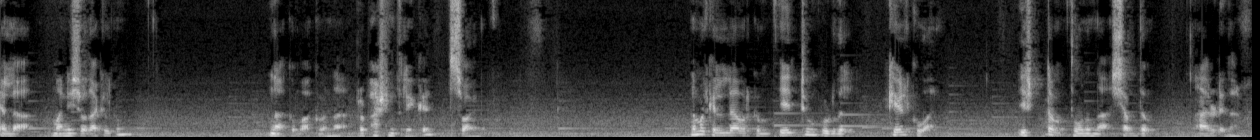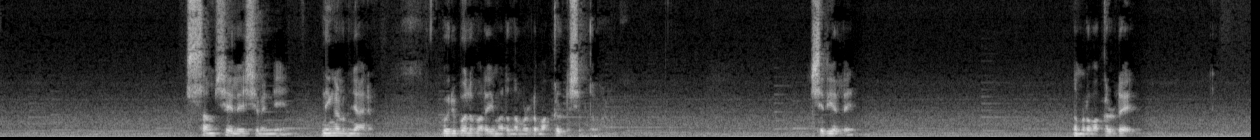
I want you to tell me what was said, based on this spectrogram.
എല്ലാ മാന്യശ്രോതാക്കൾക്കും നാക്കും വാക്കും എന്ന പ്രഭാഷണത്തിലേക്ക് സ്വാഗതം. നമ്മൾക്കെല്ലാവർക്കും ഏറ്റവും കൂടുതൽ കേൾക്കുവാൻ ഇഷ്ടം തോന്നുന്ന ശബ്ദം ആരുടേതാണ്? സംശയലേശമെന്നെ നിങ്ങളും ഞാനും ഒരുപോലെ പറയും അത് നമ്മളുടെ മക്കളുടെ ശബ്ദമാണ്. ശരിയല്ലേ? നമ്മുടെ മക്കളുടെ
